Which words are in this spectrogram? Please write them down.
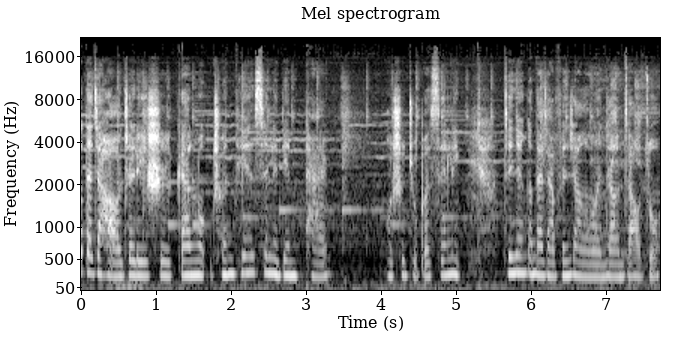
大家好，这里是甘露春天心理电台，我是主播 c e l i n e 今天跟大家分享的文章叫做《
